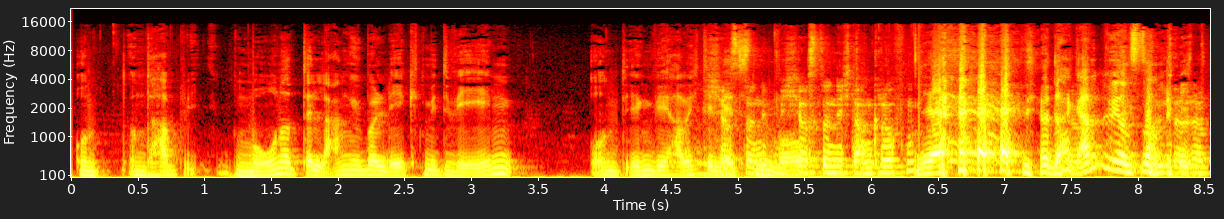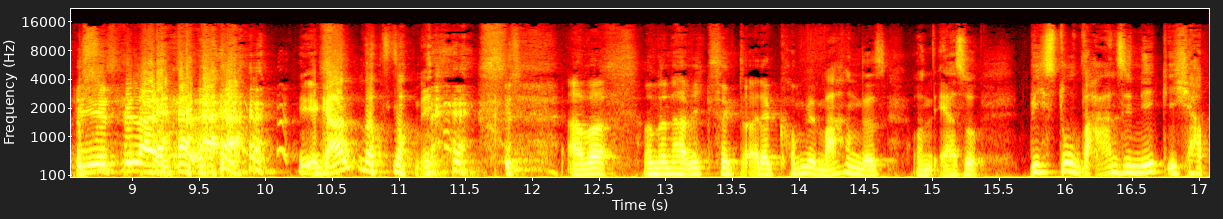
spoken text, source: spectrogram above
Und, und habe monatelang überlegt, mit wem und irgendwie habe ich die letzten Wochen... Mich hast du nicht angerufen? ja, da kannten wir uns noch nicht. Beleidigt. wir kannten uns noch nicht. Aber, und dann habe ich gesagt, Alter, komm, wir machen das. Und er so, bist du wahnsinnig? Ich habe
